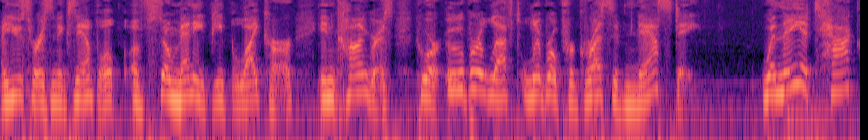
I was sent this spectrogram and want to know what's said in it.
I use her as an example of so many people like her in Congress who are uber left, liberal, progressive, nasty. When they attack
